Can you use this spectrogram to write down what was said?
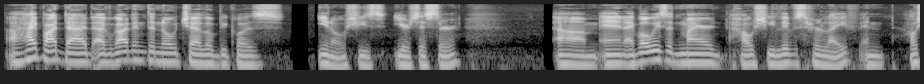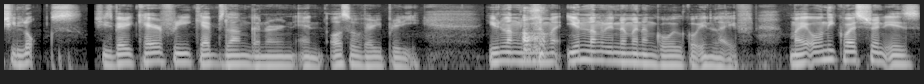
uh, Hi, Pod Dad. I've gotten to know Cello because, you know, she's your sister. Um, and I've always admired how she lives her life and how she looks. She's very carefree, kebs lang, ganun, and also very pretty. Yun lang, Oh. naman, yun lang rin naman ang goal ko in life. My only question is,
